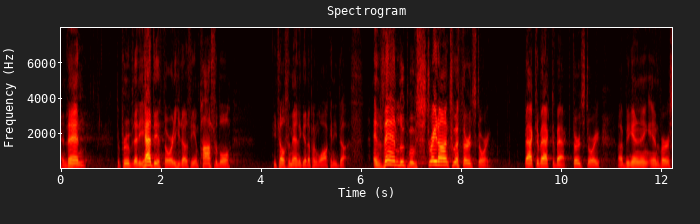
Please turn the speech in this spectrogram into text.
And then, to prove that he had the authority, he does the impossible. He tells the man to get up and walk, and he does. And then Luke moves straight on to a third story. Back to back to back. Third story, uh, beginning in verse.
